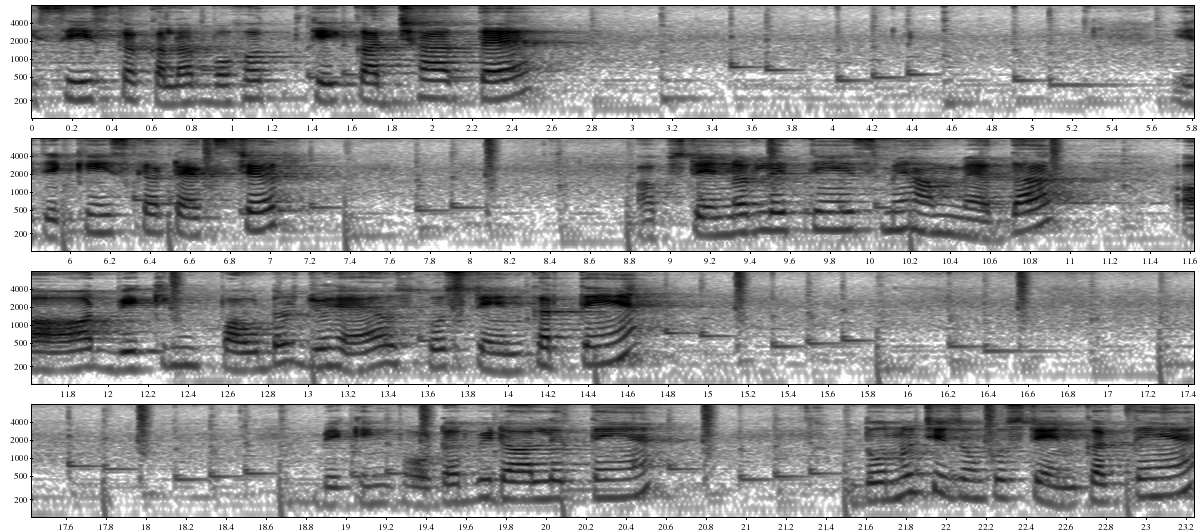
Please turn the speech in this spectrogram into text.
इससे इसका कलर बहुत केक का अच्छा आता है। ये देखें इसका टेक्सचर अब स्टेनर लेते हैं इसमें हम मैदा और बेकिंग पाउडर जो है उसको स्टेन करते हैं। बेकिंग पाउडर भी डाल लेते हैं। दोनों चीज़ों को स्टेन करते हैं।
